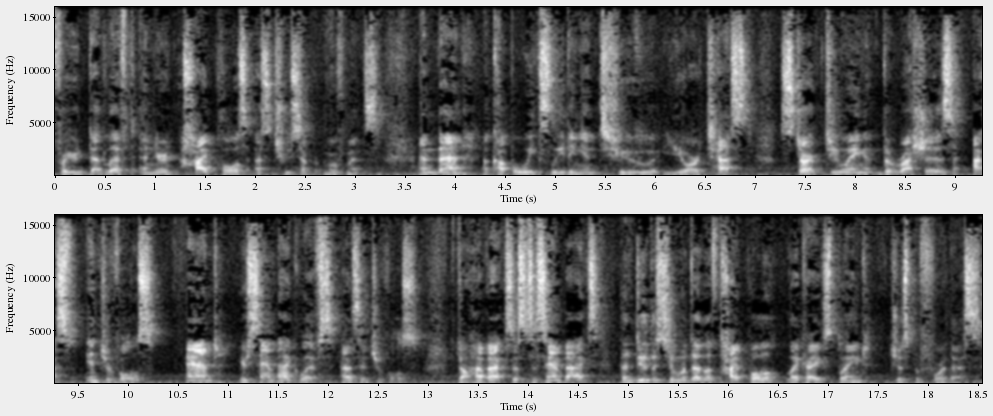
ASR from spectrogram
for your deadlift and your high pulls as two separate movements. And then a couple weeks leading into your test, start doing the rushes as intervals and your sandbag lifts as intervals. Don't have access to sandbags? Then do the sumo deadlift high pull like I explained just before this.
